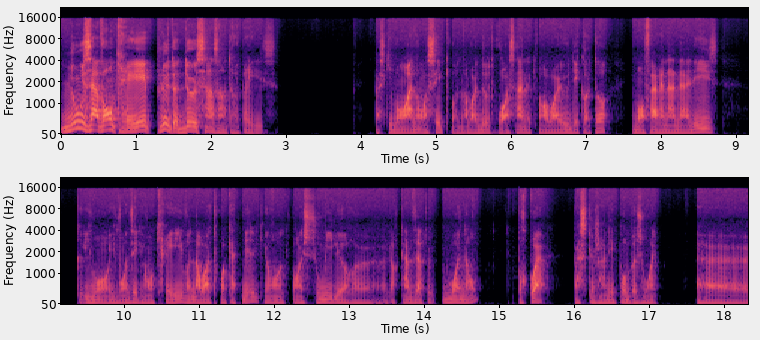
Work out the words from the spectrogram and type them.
Nous avons créé plus de 200 entreprises. Parce qu'ils vont annoncer qu'il vont en avoir 200-300 qui vont avoir eu des quotas. Ils vont faire une analyse. Ils vont, ils vont dire qu'ils ont créé. Il va en avoir 3-4 000 qui, ont, qui vont soumis leur, euh, leur candidature. Moi, non. Pourquoi? Parce que j'en ai pas besoin. Euh,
